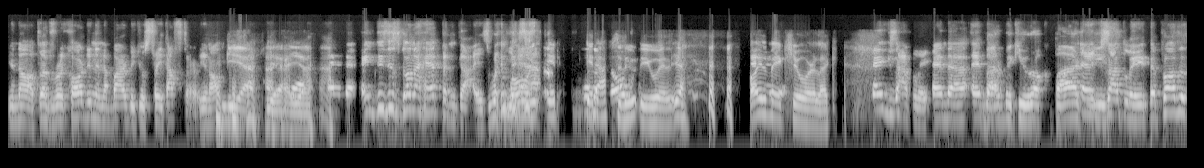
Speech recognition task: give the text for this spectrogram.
you know to have recording and a barbecue straight after you know Yeah, yeah, yeah. and this is gonna happen guys when you Oh, it, it absolutely will. Yeah, I'll make sure. Like, exactly and uh, and uh, Barbecue rock party. Exactly. The problem.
